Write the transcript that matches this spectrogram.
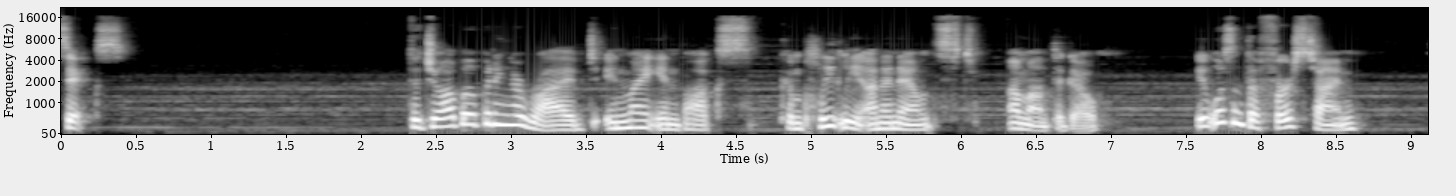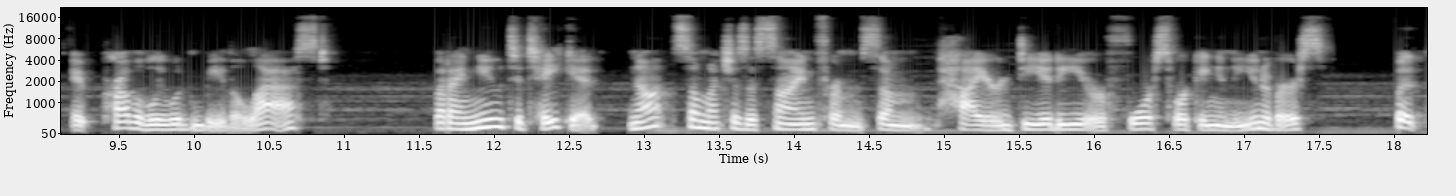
Six. The job opening arrived in my inbox, completely unannounced, a month ago. It wasn't the first time. It probably wouldn't be the last. But I knew to take it, not so much as a sign from some higher deity or force working in the universe, but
